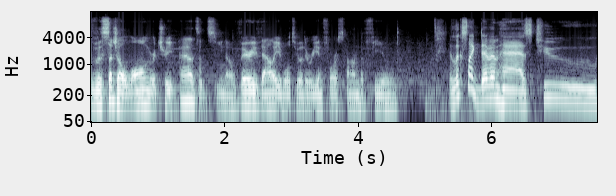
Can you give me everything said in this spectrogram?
with such a long retreat path, it's you know very valuable to be able to reinforce on the field. It looks like DevM has two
